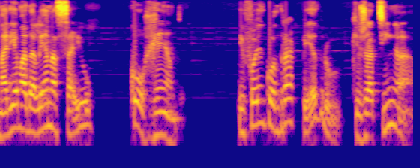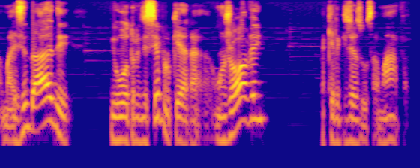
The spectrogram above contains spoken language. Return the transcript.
Maria Madalena saiu correndo e foi encontrar Pedro, que já tinha mais idade, e o outro discípulo, que era um jovem, aquele que Jesus amava.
